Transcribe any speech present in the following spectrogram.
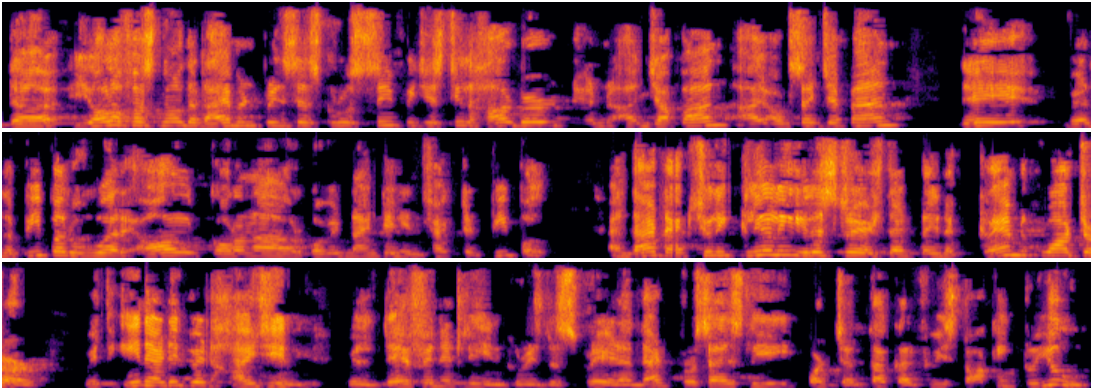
The, all of us know the Diamond Princess cruise ship, which is still harbored in, in Japan, uh, outside Japan. They were the people who were all corona or COVID-19 infected people. And that actually clearly illustrates that in a cramped quarter with inadequate hygiene will definitely increase the spread. And that precisely what Janta Curfew is talking to you.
